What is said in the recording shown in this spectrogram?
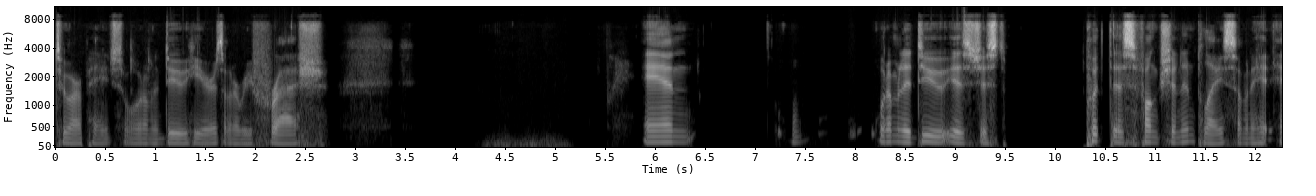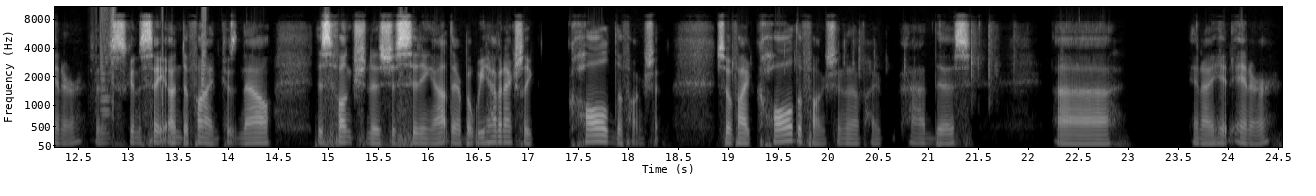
to our page. So what I'm going to do here is I'm going to refresh. And what I'm going to do is just put this function in place. I'm going to hit enter. So it's going to say undefined because now this function is just sitting out there, but we haven't actually called the function. So if I call the function, and if I add this, uh, and I hit enter,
